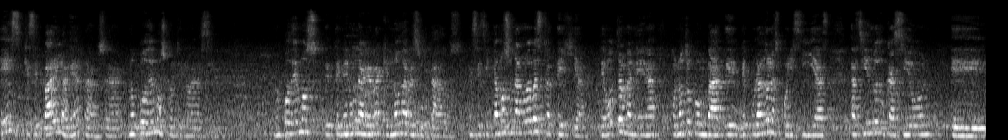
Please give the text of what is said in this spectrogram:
es que se pare la guerra, o sea, no podemos continuar así. No podemos tener una guerra que no da resultados. Necesitamos una nueva estrategia, de otra manera, con otro combate, depurando las policías, haciendo educación, eh,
